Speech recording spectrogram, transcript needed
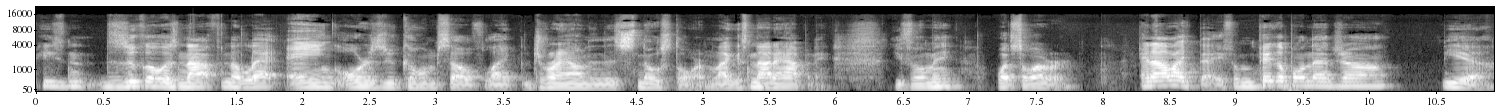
he's Zuko is not gonna let Aang or Zuko himself like drown in this snowstorm. Like it's not happening. You feel me? Whatsoever. And I like that. If I'm pick up on that, John, yeah,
